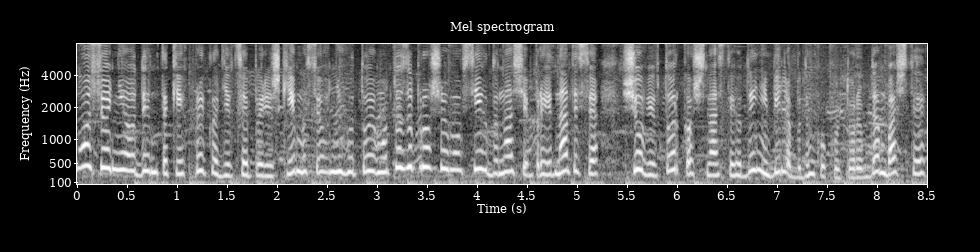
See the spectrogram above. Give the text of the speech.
Ну а сьогодні один таких прикладів це пиріжки. Ми сьогодні готуємо. То запрошуємо всіх до нас ще приєднатися щовівторка о 16 годині біля будинку культури. Будемо бачити,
